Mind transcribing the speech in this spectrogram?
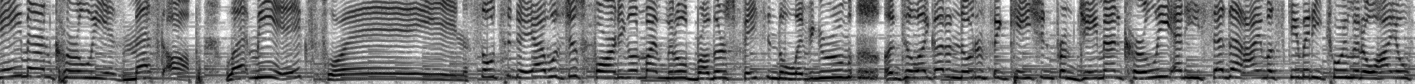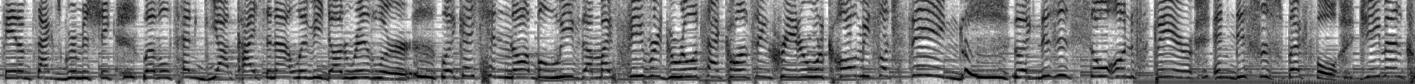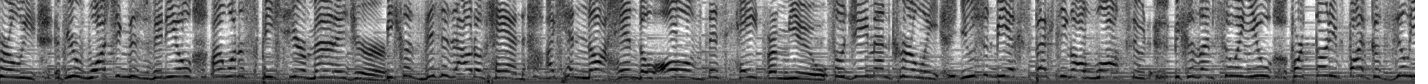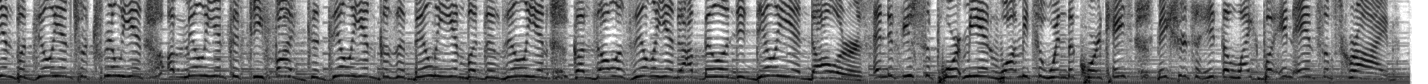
J-Man Curly is messed up. Let me explain. So today I was just farting on my little brother's face in the living room until I got a notification from J-Man Curly and he said that I'm a Skibidi Toilet Ohio Fanum Tax Grimace Shake level 10 Gyak Kaisen at Livvy Dunne Rizzler. Like I cannot believe that my favorite Gorilla Tag content creator would call me such thing. like this is so unfair and disrespectful. J-Man Curly, if you're watching this video, I want to speak to your manager because this is out of hand. I cannot handle all of this hate from you. So J-Man Curly, you should be expecting a lawsuit because I'm suing you for 35 gazillion, badillion, trillion, a million, 55 dadillion, gazabillion, badillion, gonzalezillion, a billion dollars. And if you support me and want me to win the court case, make sure to hit the like button and subscribe.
